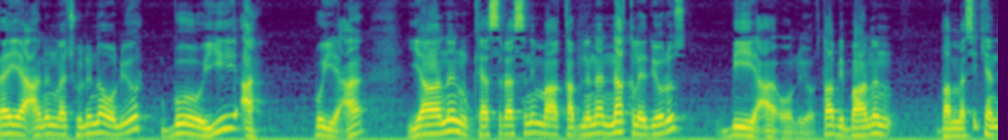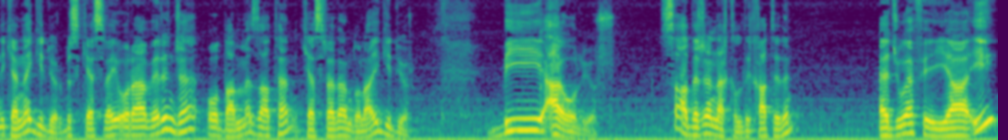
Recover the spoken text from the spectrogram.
Beya'nın meçhulü ne oluyor? Buyi'a. Buyi'a. Ya'nın kesresini makabline naklediyoruz. Bi'a oluyor. Tabi ba'nın dammesi kendi kendine gidiyor. Biz kesreyi oraya verince o damme zaten kesreden dolayı gidiyor. Bi'a oluyor. Sadece nakıl. Dikkat edin. Ecvefe ya'i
